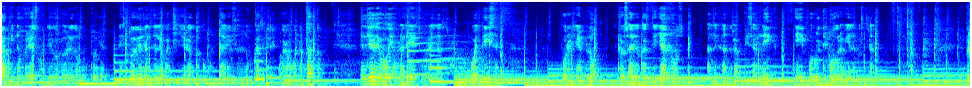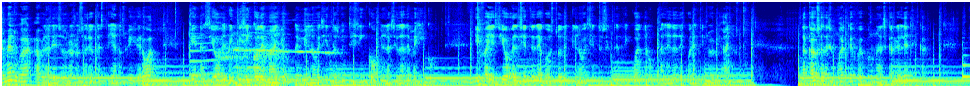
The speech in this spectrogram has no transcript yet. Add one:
Hola, mi nombre es Juan Diego Loredo Montoya. Estudio en el Telebachillerato Comunitario San Lucas, Querétaro, Guanajuato. El día de hoy hablaré sobre las poetisas. Por ejemplo, Rosario Castellanos, Alejandra Pizarnik y por último Graviela Mistral. En primer lugar hablaré sobre Rosario Castellanos Figueroa, que nació el 25 de mayo de 1925 en la Ciudad de México y falleció el 7 de agosto de 1974 a la edad de 49 años. La causa de su muerte fue por una descarga eléctrica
